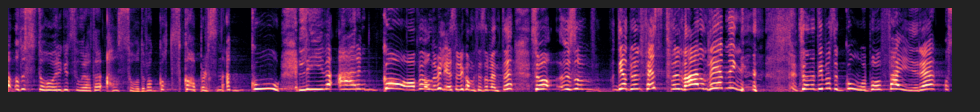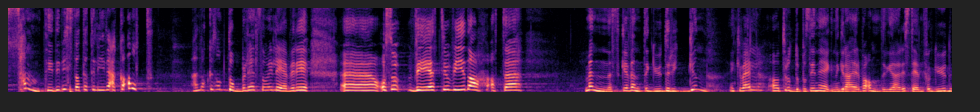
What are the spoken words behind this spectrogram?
og det står i Guds ord at han så det var godt. Skapelsen er god. Livet er en gave. Og når vi leser Det gamle testamentet, så, så de hadde jo en fest for enhver anledning. Sånn at de var så gode på å feire og samtidig visste at dette livet er ikke alt. Det er nok en sånn dobbelthet som vi lever i. Eh, og så vet jo vi da at eh, mennesket vendte Gud ryggen i kveld og trodde på sine egne greier, på andre greier istedenfor Gud.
